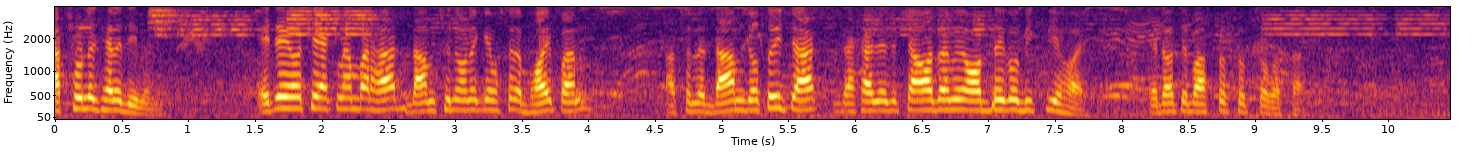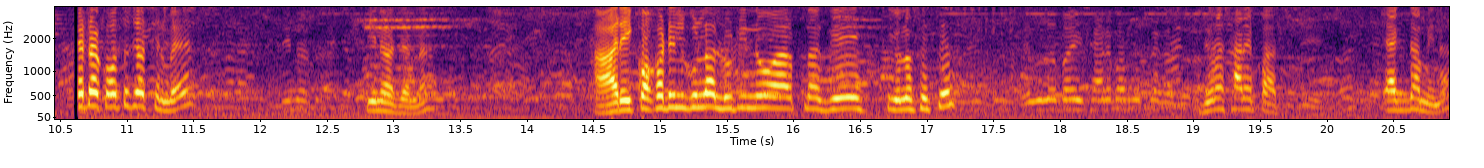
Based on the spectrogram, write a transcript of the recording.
আটশো হলে ছেড়ে দিবেন। এটাই হচ্ছে এক নাম্বার হাট দাম শুনে অনেকে আসলে ভয় পান। আসলে দাম যতই চাক দেখা যায় যে চাওয়া দামে অর্ধেকও বিক্রি হয়। এটা হচ্ছে বাস্তব সত্য কথা। এটা কত যাচ্ছেন ভাই? তিন হাজার না? আর এই ককাটিলগুলো লুটিনো আর আপনার গ্রে ইয়েলো টাকা। জোড়া সাড়ে পাঁচ। একদমই না?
